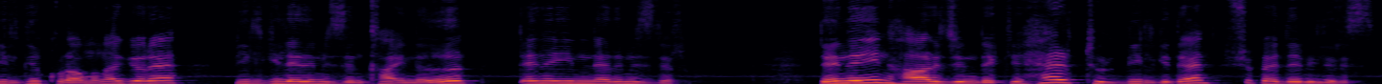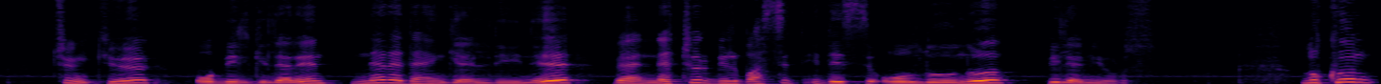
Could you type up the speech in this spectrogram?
bilgi kuramına göre bilgilerimizin kaynağı deneyimlerimizdir. Deneyin haricindeki her tür bilgiden şüphe edebiliriz. Çünkü o bilgilerin nereden geldiğini ve ne tür bir basit idesi olduğunu bilemiyoruz. Luke'un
